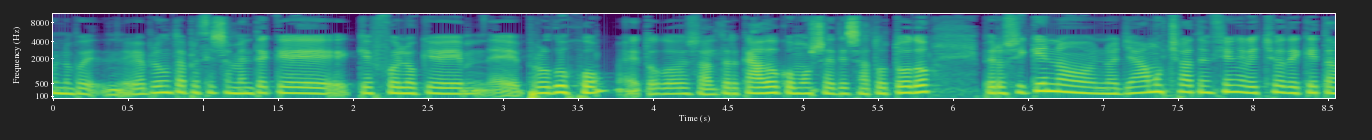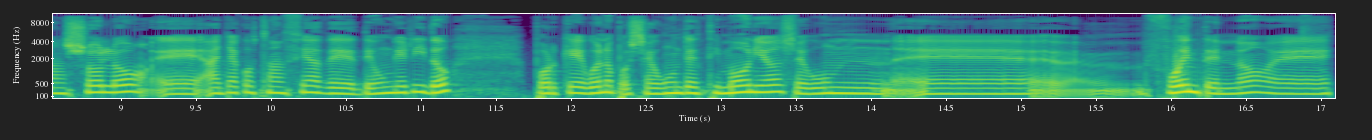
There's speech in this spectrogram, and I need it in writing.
Bueno, pues le voy a preguntar precisamente qué, fue lo que eh, produjo eh, todo ese altercado, cómo se desató todo, pero sí que no, nos llama mucho la atención el hecho de que tan solo eh, haya constancia de un herido porque, bueno, pues según testimonios, según eh, fuentes, ¿no? Eh,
